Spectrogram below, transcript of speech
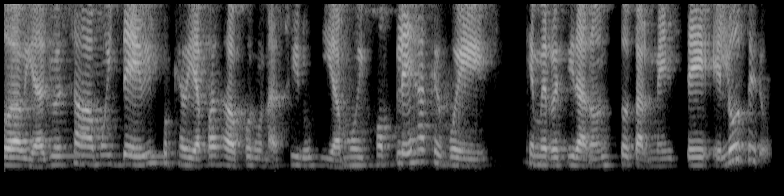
todavía yo estaba muy débil porque había pasado por una cirugía muy compleja que fue que me retiraron totalmente el útero.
